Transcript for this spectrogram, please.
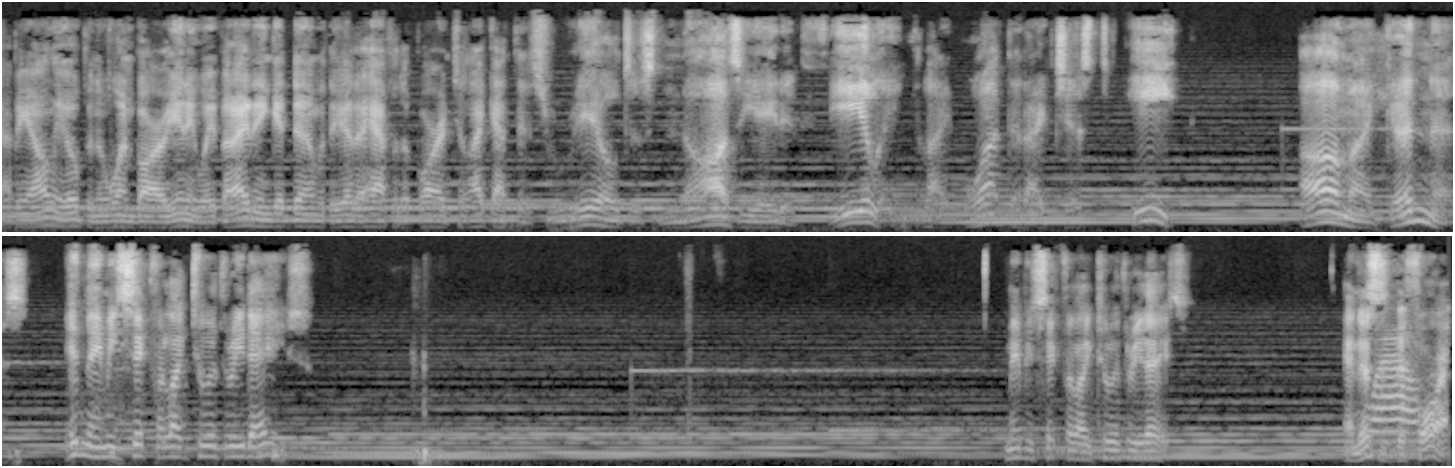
I mean, I only opened the one bar anyway, but I didn't get done with the other half of the bar until I got this real, just nauseated feeling. Like, what did I just eat? Oh my goodness. It made me sick for like two or three days. Maybe sick for like two or three days. And this wow. is before I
